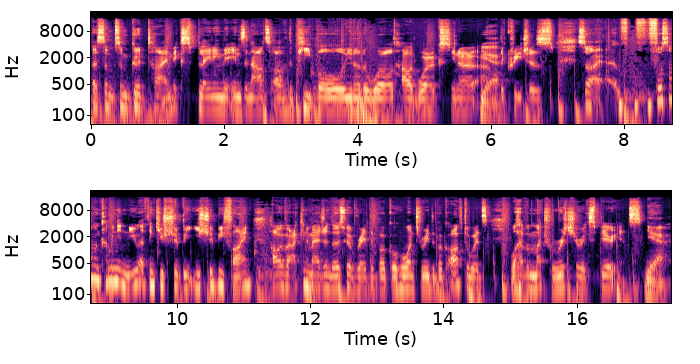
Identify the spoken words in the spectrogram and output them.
uh, some some good time explaining the ins and outs of the people, you know, the world, how it works, you know, um, Yeah. the creatures. So I, for someone coming in new, I think you should be you should be fine. However, I can imagine those who have read the book or who want to read the book afterwards will have a much richer experience. Yeah,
